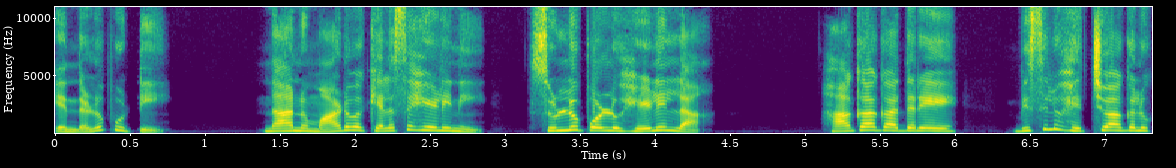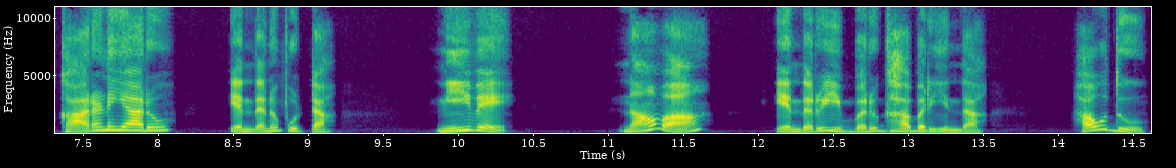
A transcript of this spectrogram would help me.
ಎಂದಳು ಪುಟ್ಟಿ. ನಾನು ಮಾಡುವ ಕೆಲಸ ಹೇಳಿನಿ, ಸುಳ್ಳು ಪೊಳ್ಳು ಹೇಳಿಲ್ಲ. ಹಾಗಾಗಾದರೆ ಬಿಸಿಲು ಹೆಚ್ಚು ಆಗಲು ಕಾರಣ ಯಾರು? ಎಂದನು ಪುಟ್ಟ. ನೀವೇ. ನಾವಾ? ಎಂದರು ಇಬ್ಬರು ಗಾಬರಿಯಿಂದ. ಹೌದು.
